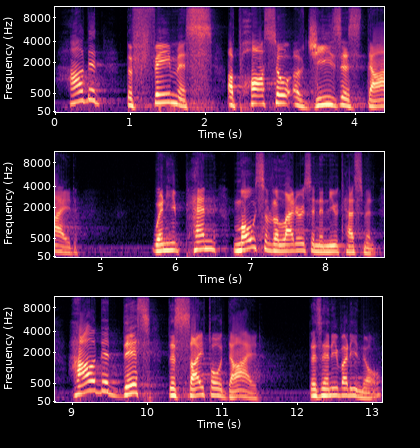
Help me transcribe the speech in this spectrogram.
How did the famous apostle of Jesus died when he penned most of the letters in the New Testament? How did this disciple died? Does anybody know?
